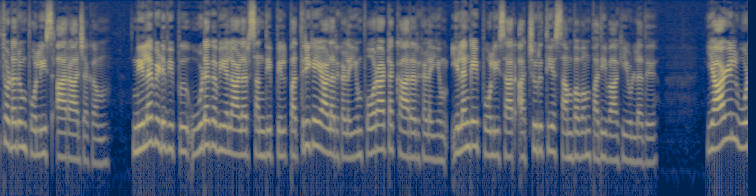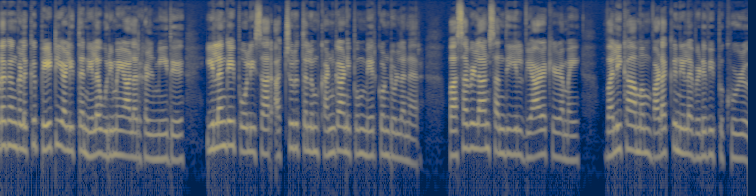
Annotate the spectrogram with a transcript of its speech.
தொடரும் போலீஸ் ஆராஜகம். நிலவிடுவிப்பு ஊடகவியலாளர் சந்திப்பில் பத்திரிகையாளர்களையும் போராட்டக்காரர்களையும் இலங்கை போலீசார் அச்சுறுத்திய சம்பவம் பதிவாகியுள்ளது. யாழில் ஊடகங்களுக்கு பேட்டி அளித்த நில உரிமையாளர்கள் மீது இலங்கை போலீசார் அச்சுறுத்தலும் கண்காணிப்பும் மேற்கொண்டுள்ளனர். வசவிளான் சந்தியில் வியாழக்கிழமை வலிகாமம் வடக்கு நில விடுவிப்பு குழு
